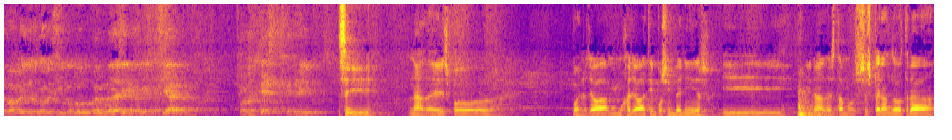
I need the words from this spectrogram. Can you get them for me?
Pablo, hay dos goles, uno con alguna dedicatoria especial por los gestos que te digo. Sí, nada, es por... Bueno, ya mi mujer llevaba tiempo sin venir y, y nada, estamos esperando otra,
